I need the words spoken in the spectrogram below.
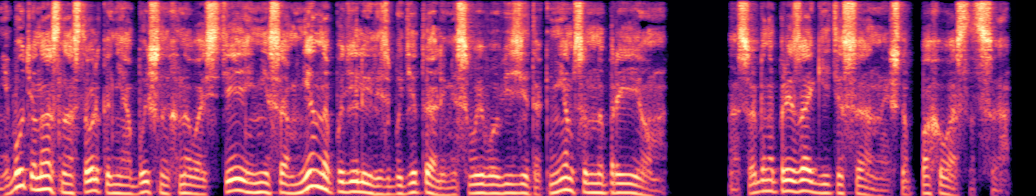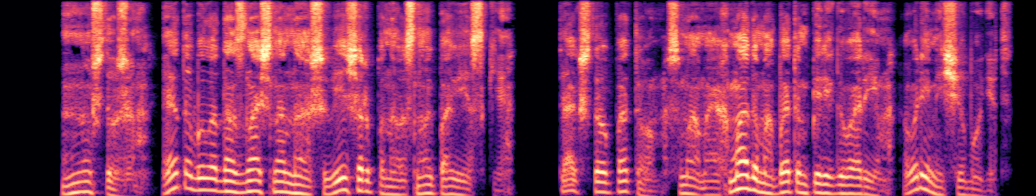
Не будь у нас настолько необычных новостей, несомненно, поделились бы деталями своего визита к немцам на прием. Особенно при Загите с Анной, чтобы похвастаться. Ну что же, это был однозначно наш вечер по новостной повестке. Так что потом с мамой Ахмадом об этом переговорим. Время еще будет.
